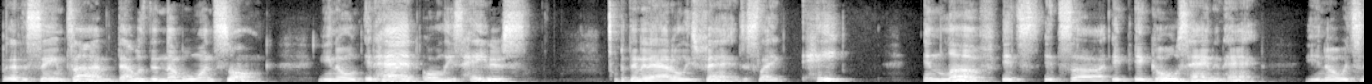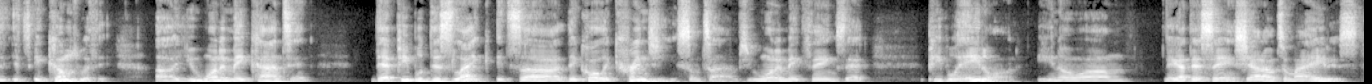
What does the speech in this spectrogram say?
but at the same time, that was the number one song. You know, it had all these haters, but then it had all these fans. It's like hate and love. It's it's uh it, it goes hand in hand you know, it's it's it comes with it. Uh, you want to make content that people dislike. It's uh they call it cringy sometimes. You want to make things that people hate on. You know, um, they got that saying, shout out to my haters.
